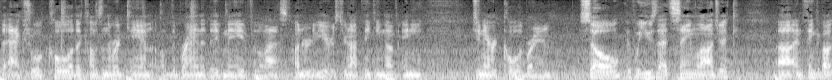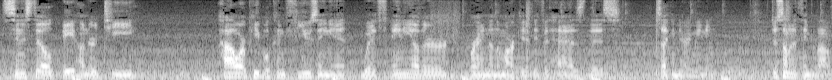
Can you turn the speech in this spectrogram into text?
the actual cola that comes in the red can of the brand that they've made for the last hundred years. You're not thinking of any generic cola brand. So if we use that same logic uh, and think about Cinestill 800T, how are people confusing it with any other brand on the market if it has this secondary meaning? Just something to think about.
